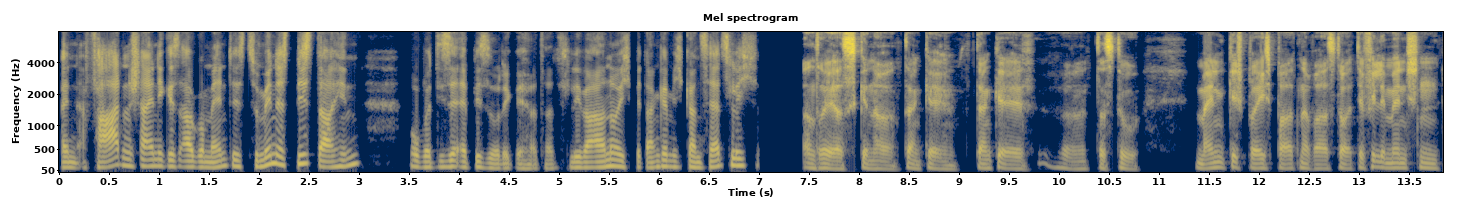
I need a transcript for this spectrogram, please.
ein fadenscheiniges Argument ist, zumindest bis dahin, ob er diese Episode gehört hat. Lieber Arno, ich bedanke mich ganz herzlich. Andreas, genau. Danke, danke, äh, dass du mein Gesprächspartner warst heute. Viele Menschen,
